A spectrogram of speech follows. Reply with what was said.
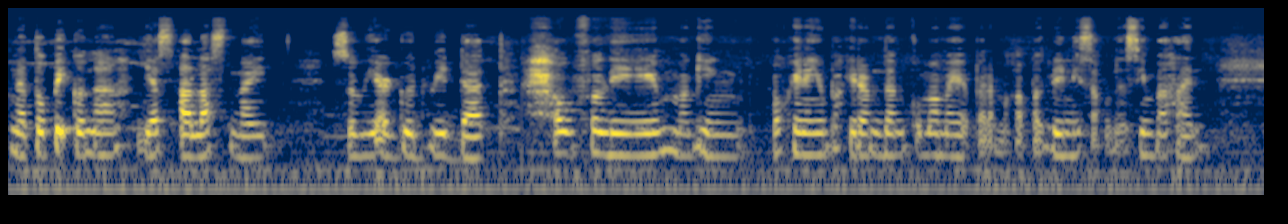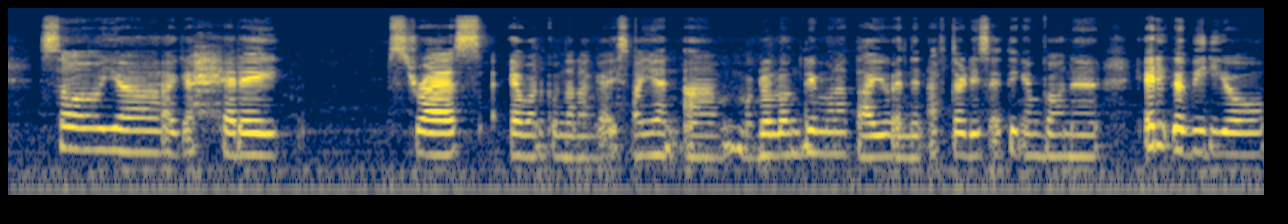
natupi ko na, yes, uh, last night. So, we are good with that. Hopefully, maging okay na yung pakiramdam ko mamaya para makapaglinis ako ng simbahan. So, yeah, I got headache. stress. Ewan ko na lang guys. Ayan, um, maglo-laundry muna tayo. And then after this, I think I'm gonna edit the video.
